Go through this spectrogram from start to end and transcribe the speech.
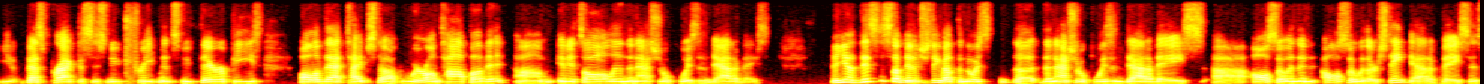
you know, best practices, new treatments, new therapies, all of that type stuff. We're on top of it, um, and it's all in the National Poison Database. And yeah, this is something interesting about the noise, uh, the National Poison Database, uh, also, and then also with our state databases.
